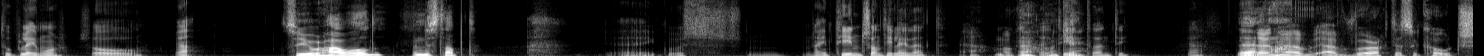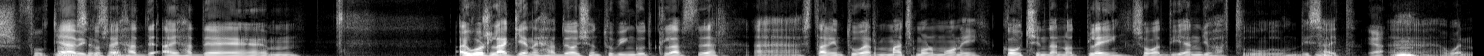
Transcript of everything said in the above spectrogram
to play more. So yeah. So you were how old when you stopped? Uh, it was 19, something like that. Yeah, okay. 19, okay. 20. Yeah. And then I've, I've worked as a coach full time. Yeah, because I had the, I had the um, I was lucky and I had the option to be in good clubs there, uh, starting to earn much more money coaching than not playing. So at the end, you have to decide. Yeah. Uh, When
